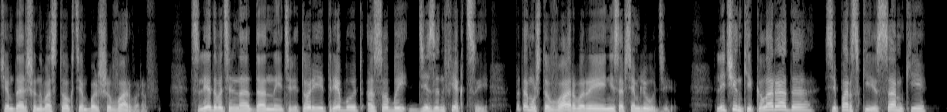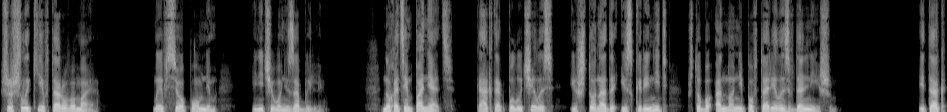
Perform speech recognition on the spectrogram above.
чем дальше на восток, тем больше варваров. Следовательно, данные территории требуют особой дезинфекции, потому что варвары не совсем люди. Личинки Колорадо, сепарские самки, шашлыки 2 мая. Мы все помним и ничего не забыли. Но хотим понять, как так получилось и что надо искоренить, чтобы оно не повторилось в дальнейшем. Итак,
